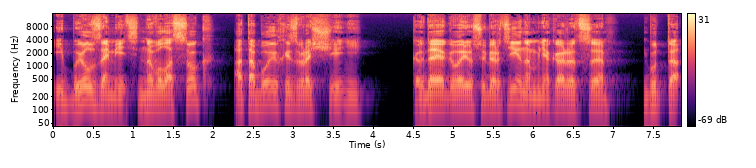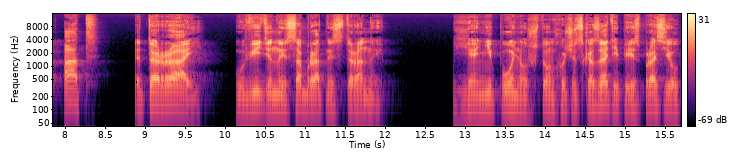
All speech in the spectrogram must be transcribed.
И был, заметь, на волосок от обоих извращений. Когда я говорю с Убертином, мне кажется, будто ад — это рай, увиденный с обратной стороны. Я не понял, что он хочет сказать, и переспросил,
